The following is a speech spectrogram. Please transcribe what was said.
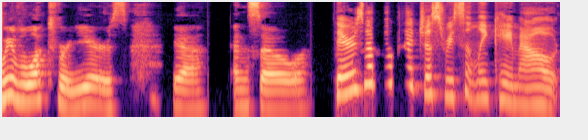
We've looked for years. Yeah. And so there's a book that just recently came out.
